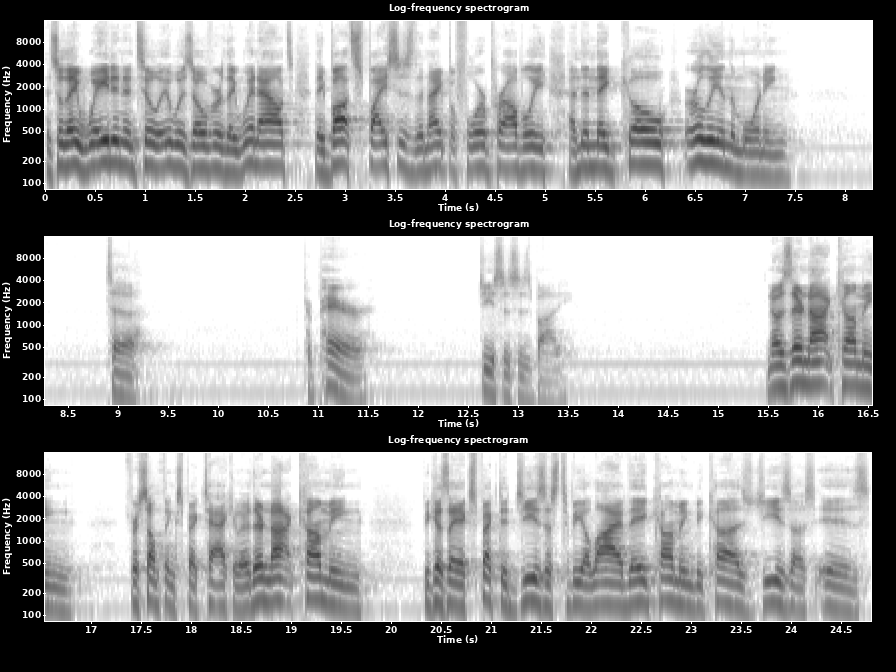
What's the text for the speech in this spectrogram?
And so they waited until it was over. They went out, they bought spices the night before, probably, and then they go early in the morning to prepare Jesus' body. Knows they're not coming for something spectacular. They're not coming because they expected Jesus to be alive. They coming because Jesus is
